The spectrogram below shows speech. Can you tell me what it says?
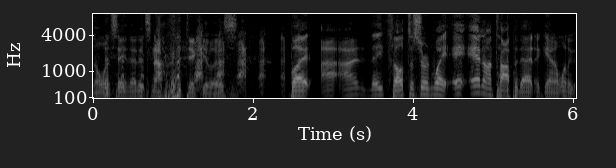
No one's saying that it's not ridiculous, but I, I, they felt a certain way. And, and on top of that, again, I want to.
